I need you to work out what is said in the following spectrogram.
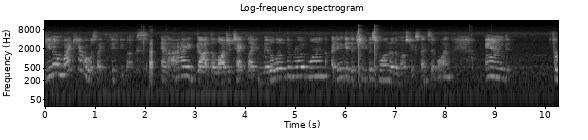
you know, my camera was like fifty. And I got the Logitech like middle of the road one. I didn't get the cheapest one or the most expensive one, and for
